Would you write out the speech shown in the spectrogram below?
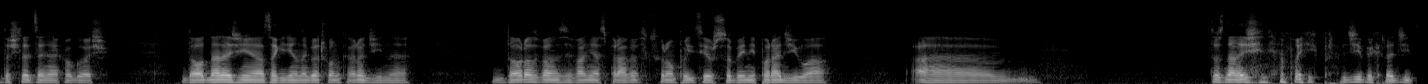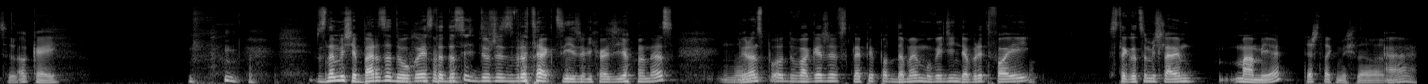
do śledzenia kogoś, do odnalezienia zaginionego członka rodziny, do rozwiązywania sprawy, z którą policja już sobie nie poradziła, do znalezienia moich prawdziwych rodziców. Okej. Znamy się bardzo długo, jest to dosyć duży zwrot akcji, jeżeli chodzi o nas. No, Biorąc pod uwagę, że w sklepie pod domem mówię dzień dobry twojej, z tego co myślałem, mamie. Też tak myślałem. A,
